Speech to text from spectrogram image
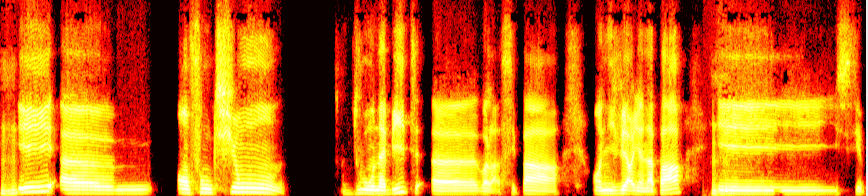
mmh et en fonction d'où on habite, voilà, c'est pas en hiver, il y en a pas. Mmh et c'est,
